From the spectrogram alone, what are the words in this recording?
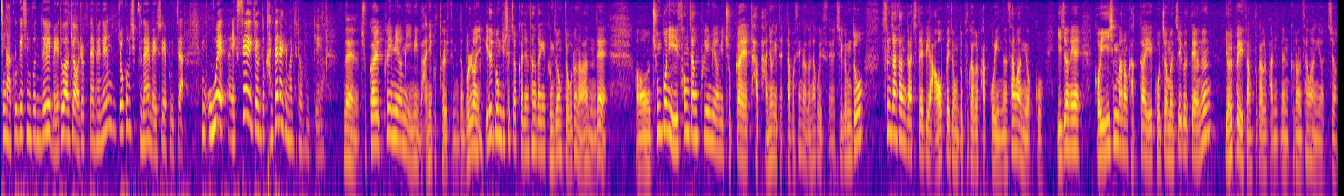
지금 갖고 계신 분들 매도하기 어렵다면은 조금씩 분할 매수해 보자. 그럼 5회 X의 의견도 간단하게만 들어볼게요. 네, 주가의 프리미엄이 이미 많이 붙어 있습니다. 물론 1분기 실적까지는 상당히 긍정적으로 나왔는데 어, 충분히 이 성장 프리미엄이 주가에 다 반영이 됐다고 생각을 하고 있어요. 지금도 순자산 가치 대비 9배 정도 부각을 받고 있는 상황이었고 이전에 거의 20만 원 가까이 고점을 찍을 때는 10배 이상 부각을 받는 그런 상황이었죠.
